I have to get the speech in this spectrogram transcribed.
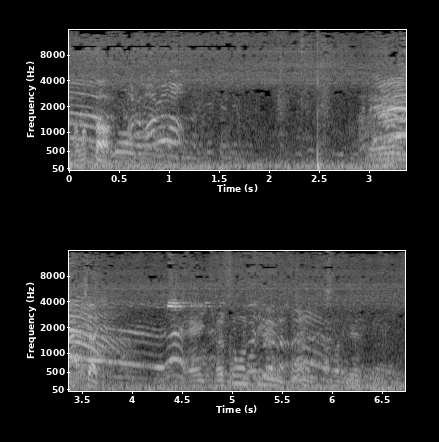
잡았다. 에이, 진짜. 에이, 결승원 나오면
